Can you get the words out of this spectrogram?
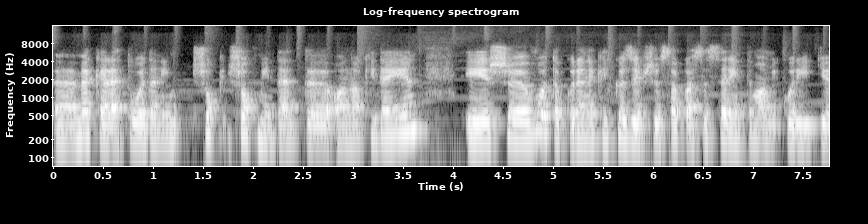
meg kellett oldani sok, sok mindent annak idején, és volt akkor ennek egy középső szakasza szerintem, amikor így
